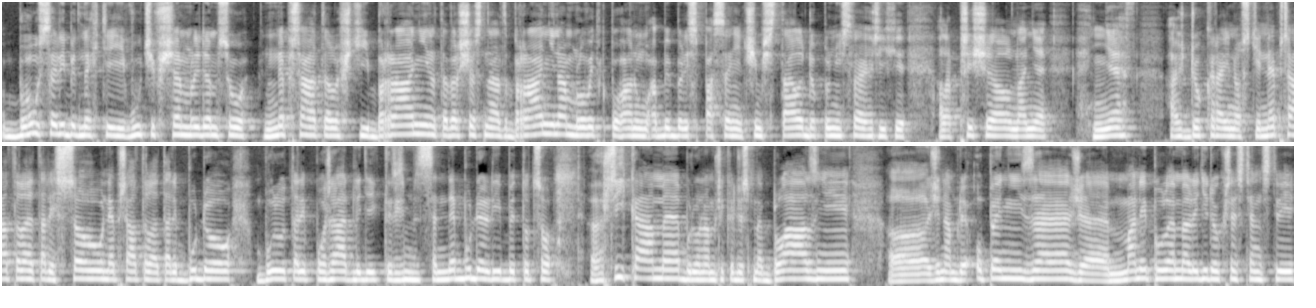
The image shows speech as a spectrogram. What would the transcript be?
Bohu se líbit nechtějí, vůči všem lidem jsou nepřátelští, brání, na verš 16, brání nám mluvit k pohanům, aby byli spaseni, čímž stále doplní své hříchy, ale přišel na ně hněv až do krajnosti. Nepřátelé tady jsou, nepřátelé tady budou, budou tady pořád lidi, kteří se nebude líbit to, co říkáme, budou nám říkat, že jsme blázni, eh, že nám jde o peníze, že manipulujeme lidi do křesťanství.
